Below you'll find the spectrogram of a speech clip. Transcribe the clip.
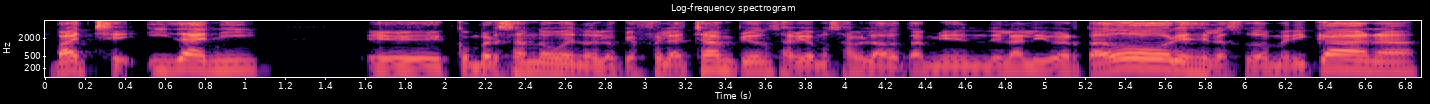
Bache y Dani. eh, conversando, bueno, de lo que fue la Champions, habíamos hablado también de la Libertadores, de la Sudamericana,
